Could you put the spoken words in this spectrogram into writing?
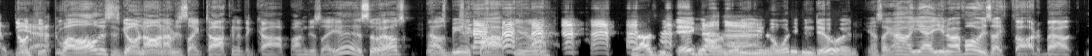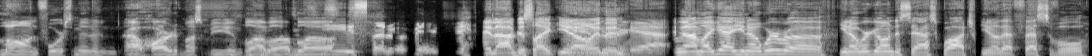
but don't do it. While all this is going on, I'm just like talking to the cop. I'm just like, yeah. So how's how's being a cop? You know, how's your day going? What do you, you know? What have you been doing? And I was like, oh yeah, you know, I've always like thought about law enforcement and how hard it must be and blah blah blah. you son of a bitch. and I'm just like, you know, and then Yeah. And I'm like, yeah, you know, we're uh, you know, we're going to Sasquatch, you know, that festival,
